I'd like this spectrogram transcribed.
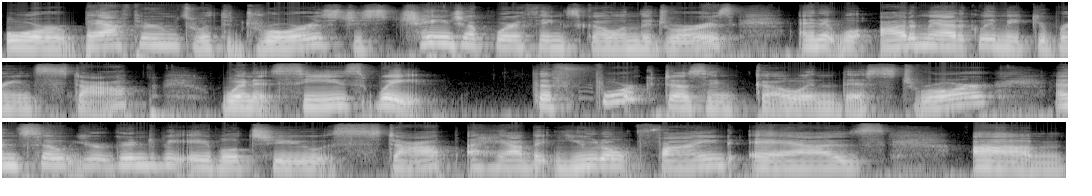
or bathrooms with drawers. Just change up where things go in the drawers, and it will automatically make your brain stop when it sees, wait, the fork doesn't go in this drawer. And so you're going to be able to stop a habit you don't find as um,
